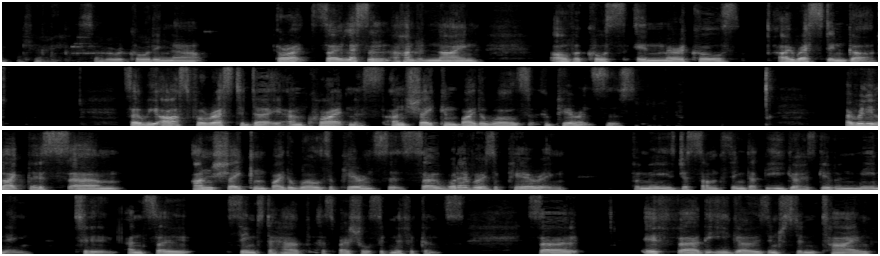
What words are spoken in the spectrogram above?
Okay, so we're recording now. All right, so lesson 109 of A Course in Miracles I rest in God. So we ask for rest today and quietness, unshaken by the world's appearances. I really like this um, unshaken by the world's appearances. So whatever is appearing for me is just something that the ego has given meaning to. And so seems to have a special significance. So if uh, the ego is interested in time,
